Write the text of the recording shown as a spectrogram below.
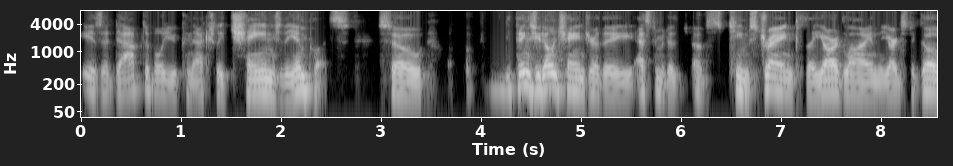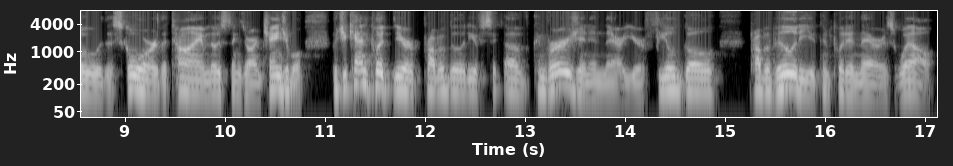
is adaptable. You can actually change the inputs. So the things you don't change are the estimate of, of, team strength, the yard line, the yards to go, the score, the time. Those things aren't changeable, but you can put your probability of, of conversion in there, your field goal probability you can put in there as well.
